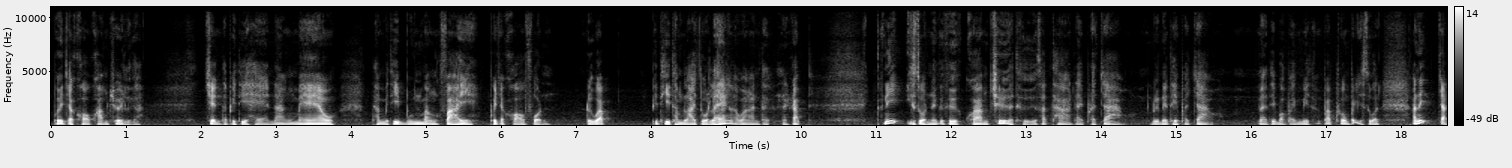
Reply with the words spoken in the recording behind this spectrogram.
เพื่อจะขอความช่วยเหลือ เช่นทำพิธีแห่นางแมวทำพิธีบุญบั้งไฟเพื่อจะขอฝน หรือว่าพิธีทำลายตัวแรงว่างันเถอะนะครับครนี้อีกส่วนหนึ่งก็คือความเชื่อถือศรัทธาในพระเจ้า หรือในเทพเจ้า นะที่บอกไปมีทั้งพระพรหมพระอิศวรอันนี้จัด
